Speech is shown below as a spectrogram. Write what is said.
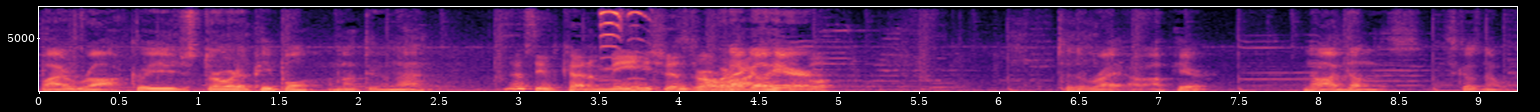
Why rock? Will you just throw it at people? I'm not doing that. That seems kind of mean. You shouldn't throw. Where'd I go here? people. To the right? Oh, up here? No, I've done this. This goes nowhere.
